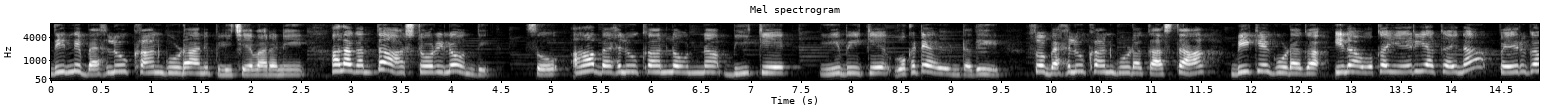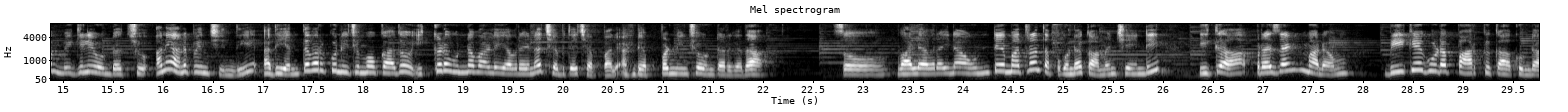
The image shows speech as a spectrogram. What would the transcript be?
దీన్ని బెహ్లూ ఖాన్ గూడా అని పిలిచేవారని. అలాగంతా ఆ స్టోరీలో ఉంది. సో ఆ బెహ్లూ ఖాన్లో ఉన్న బీకే ఈ బీకే ఒకటే అయి ఉంటుంది సో బెహ్లూ ఖాన్ గూడ కాస్త బీకే గూడగా ఇలా ఒక ఏరియాకైనా పేరుగా మిగిలి ఉండొచ్చు అని అనిపించింది. అది ఎంతవరకు నిజమో కాదో ఇక్కడ ఉన్న వాళ్ళు ఎవరైనా చెబితే చెప్పాలి. అంటే ఎప్పటి నుంచో ఉంటారు కదా. సో వాళ్ళు ఎవరైనా ఉంటే మాత్రం తప్పకుండా కామెంట్ చేయండి. ఇక ప్రజెంట్ మనం బీకేగూడ పార్క్ కాకుండా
